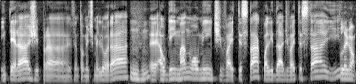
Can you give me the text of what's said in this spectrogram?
interage para eventualmente melhorar, uhum. é, alguém manualmente vai testar, a qualidade vai testar e... Legal.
